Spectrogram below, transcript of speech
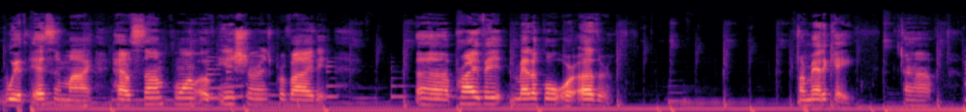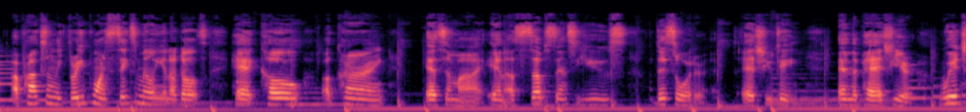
with SMI have some form of insurance provided, uh, private, medical, or other, or Medicaid. Uh, approximately 3.6 million adults had co occurring SMI and a substance use disorder, SUD, in the past year, which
